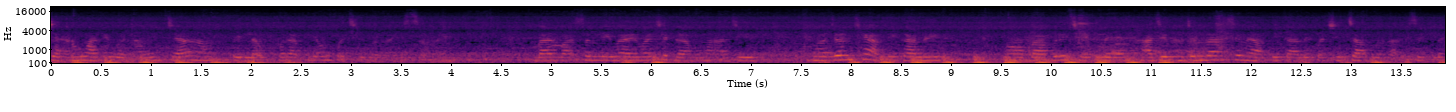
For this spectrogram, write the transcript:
જાડું માટે બનાવું ચા. પહેલાં ઉપર આપી આવું, પછી બનાવીશ અને બાર વાસણ લેવા આવ્યા છે ગામમાં. આજે ભજન છે. આવતીકાલે બાબરી છે. એટલે આજે ભજન રાખશે ને આવતીકાલે પછી ચાવલો રાખશે. એટલે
